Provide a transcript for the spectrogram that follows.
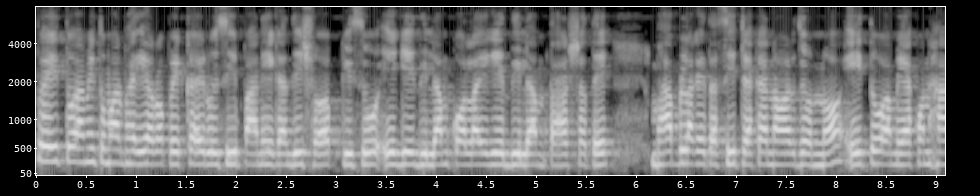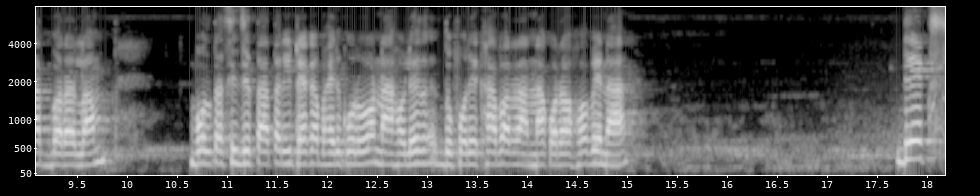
তো এই তো আমি তোমার ভাইয়ার অপেক্ষায় রয়েছি, পানি গাঞ্জি সব কিছু এগিয়ে দিলাম, কলা এগিয়ে দিলাম, তার সাথে ভাব লাগাইতাছি টাকা নেওয়ার জন্য। এই তো আমি এখন হাত বাড়ালাম, বলতাছি যে তাড়াতাড়ি টাকা বাইর করো, না হলে দুপুরে খাবার রান্না করা হবে না। দেখছ,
